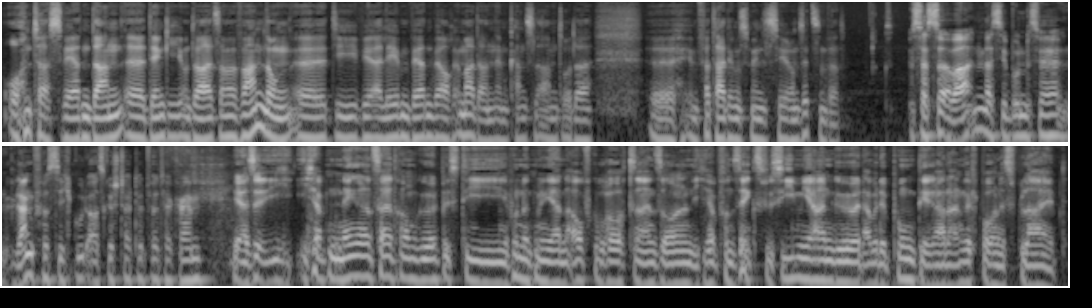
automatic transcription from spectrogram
Und das werden dann, äh, denke ich, unterhaltsame Verhandlungen, äh, die wir erleben werden, wer auch immer dann im Kanzleramt oder äh, im Verteidigungsministerium sitzen wird. Ist das zu erwarten, dass die Bundeswehr langfristig gut ausgestattet wird, Herr Keim? Ja, also ich, ich habe einen längeren Zeitraum gehört, bis die 100 Milliarden aufgebraucht sein sollen. Ich habe von sechs bis sieben Jahren gehört, aber der Punkt, der gerade angesprochen ist, bleibt.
